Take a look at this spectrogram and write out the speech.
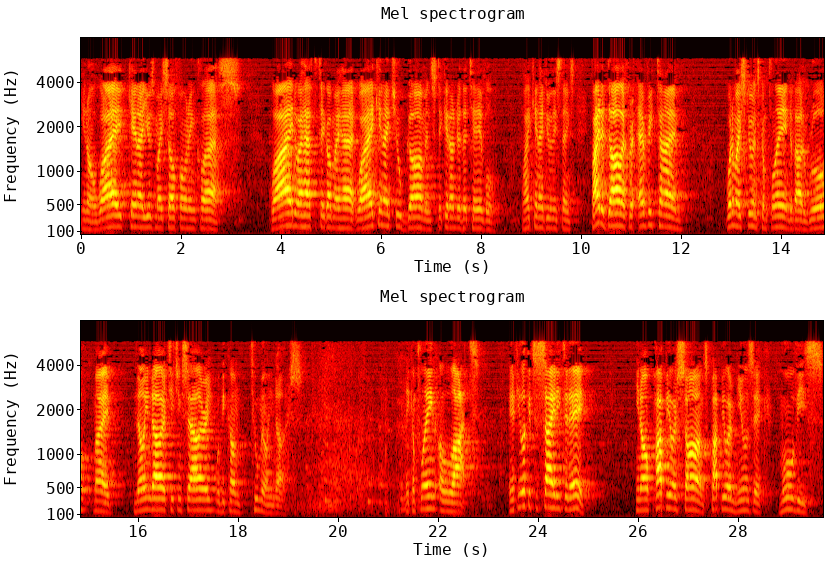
you know, why can't I use my cell phone in class? Why do I have to take off my hat? Why can't I chew gum and stick it under the table? Why can't I do these things? If I had a dollar for every time one of my students complained about a rule, my million dollar teaching salary would become two million dollars. They complain a lot. And if you look at society today, you know, popular songs, popular music, movies,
